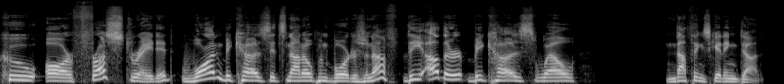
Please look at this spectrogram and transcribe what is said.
who are frustrated. One because it's not open borders enough. The other because, well, nothing's getting done.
